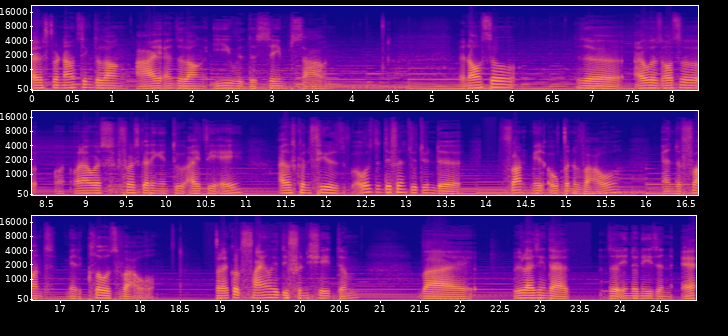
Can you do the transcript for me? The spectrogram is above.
I was pronouncing the long I and the long E with the same sound. And also the I was also when I was first getting into IPA, I was confused. What was the difference between the front mid open vowel and the front mid closed vowel? But I could finally differentiate them by realizing that the Indonesian e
